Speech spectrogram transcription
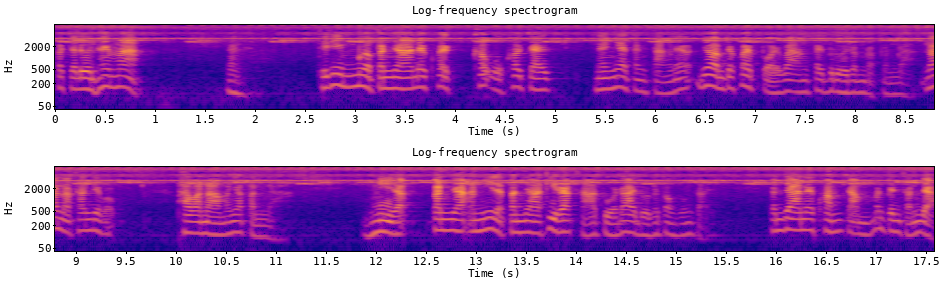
ก็เจริญให้มากนั่นทีนี้เมื่อปัญญาได้ค่อยเข้าอกเข้าใจในแง่ต่าง ๆ แล้วย่อมจะค่อยปล่อยวางไปโดยลำดับลำดานั่นนะท่านเรียกว่า ภาวนามยปัญญา นี่แหละปัญญาอันนี้แหละปัญญาที่รักษาตัวได้โดยไม่ต้องสงสัย ปัญญาในความจำมันเป็นสัญญา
